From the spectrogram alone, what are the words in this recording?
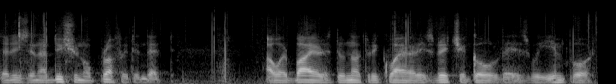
There is an additional profit in that. Our buyers do not require as rich a gold as we import.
